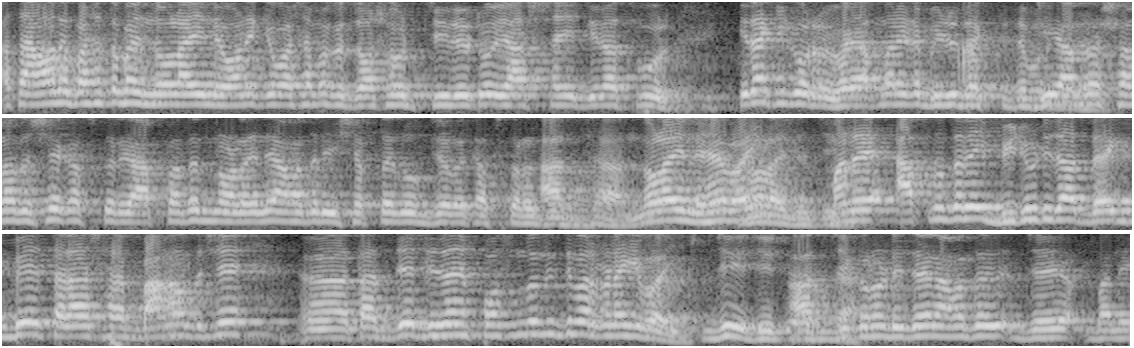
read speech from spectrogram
আচ্ছা আমাদের বাসা তো ভাই নলাইলে অনেকে বাসা আমাকে যশোর চিলেট ওই রাজশাহী দিনাজপুর। এরা কি করবে ভাই? আপনারা এটা ভিডিও দেখতেছে জি আমরা সারা দেশে কাজ করি। আপনাদের নড়াইলে আমাদের এই সপ্তাহে লোক যাবে কাজ করার জন্য। আচ্ছা নলাইলে হ্যাঁ ভাই? নড়াইলে, মানে আপনাদের এই ভিডিওটি যারা দেখবে তারা বাংলাদেশে তার যে ডিজাইন পছন্দ দিতে পারবে নাকি ভাই? জি জি আচ্ছা। যে কোনো ডিজাইন আমাদের যে মানে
